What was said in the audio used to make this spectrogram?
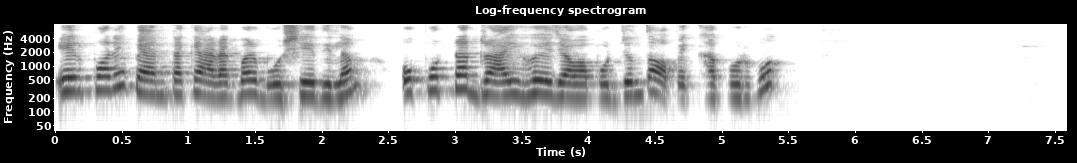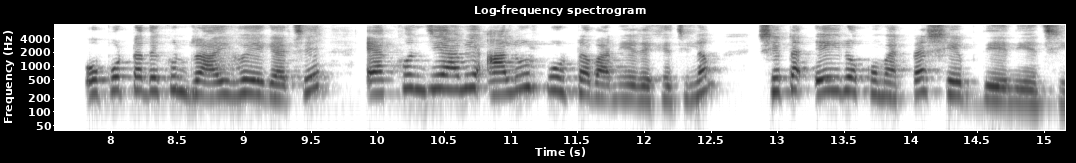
এরপরে প্যানটাকে আরেকবার বসিয়ে দিলাম। ওপরটা ড্রাই হয়ে যাওয়া পর্যন্ত অপেক্ষা করব। ওপরটা দেখুন ড্রাই হয়ে গেছে। এখন যে আমি আলুর পুরটা বানিয়ে রেখেছিলাম, সেটা এই রকম একটা শেপ দিয়ে নিয়েছি।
